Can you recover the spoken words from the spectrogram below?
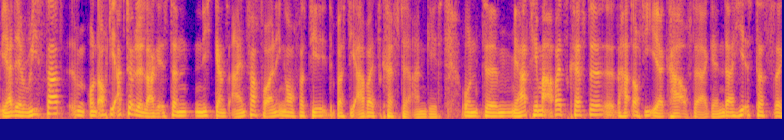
ja, der Restart ähm, und auch die aktuelle Lage ist dann nicht ganz einfach, vor allen Dingen auch was die, was die Arbeitskräfte angeht. Und ähm, ja, Thema Arbeitskräfte äh, hat auch die IHK auf der Agenda. Hier ist das äh,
